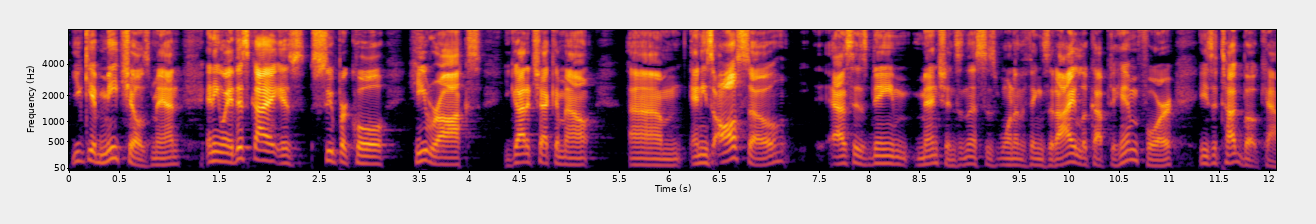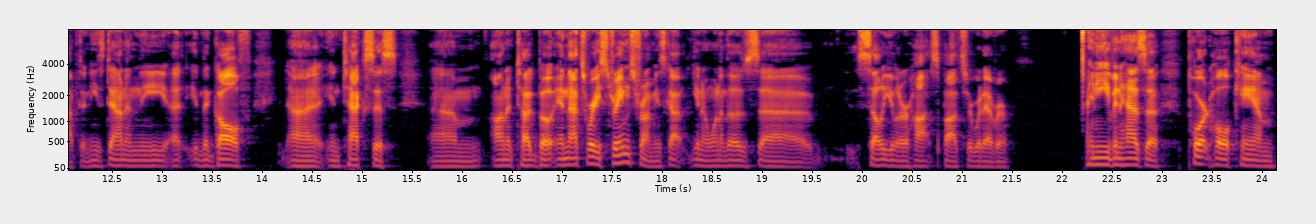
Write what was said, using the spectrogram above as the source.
You give me chills, man. Anyway, this guy is super cool. He rocks. You got to check him out. Um, and he's also as his name mentions, and this is one of the things that I look up to him for, he's a tugboat captain. He's down in the uh, in the Gulf uh, in Texas um, on a tugboat, and that's where he streams from. He's got you know one of those uh, cellular hotspots or whatever. And he even has a porthole cam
